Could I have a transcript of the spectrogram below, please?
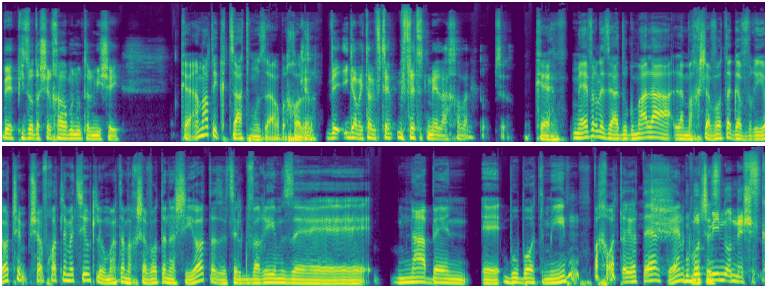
באפיזודה של חרמנות על מישהי כן, אמרתי קצת מוזר בכל כן. זאת. והיא גם הייתה מפלצת מלח אבל טוב בסדר כן. מעבר לזה, הדוגמה ל- למחשבות הגבריות ש- שהופכות למציאות לעומת המחשבות הנשיות, אז אצל גברים זה נע בין אה, בובות מין, פחות או יותר, כן? בובות ש- מין או נשק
